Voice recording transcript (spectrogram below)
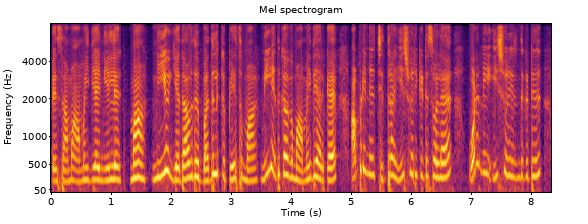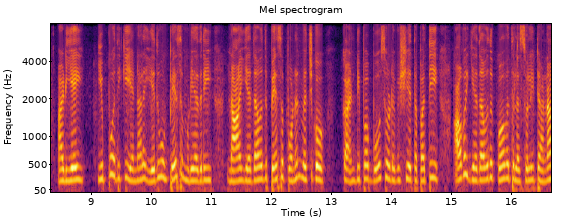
பேசாம அமைதியா நில்லு. மா நீயும் ஏதாவது பதிலுக்கு பேசுமா? நீ எதுக்காகமா அமைதியா இருக்க? அப்படின்னு சித்ரா ஈஸ்வரி கிட்ட சொல்ல உடனே ஈஸ்வரி இருந்துகிட்டு அடியை இப்போதைக்கு என்னால் எதுவும் பேச முடியாதுடி. நான் ஏதாவது பேச போனேன்னு வச்சுக்கோ. கண்டிப்பாக போஸோட விஷயத்தை பற்றி அவ ஏதாவது கோவத்தில் சொல்லிட்டானா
